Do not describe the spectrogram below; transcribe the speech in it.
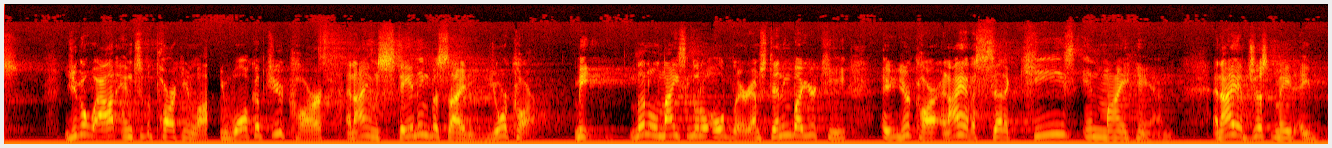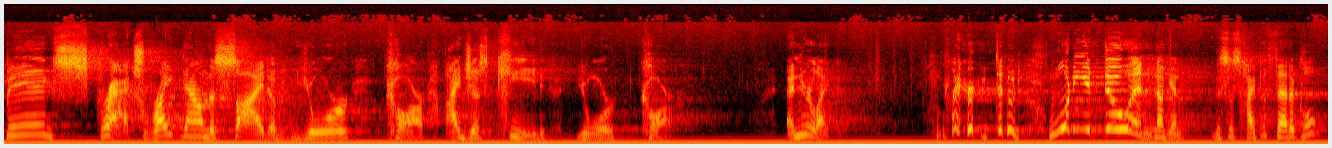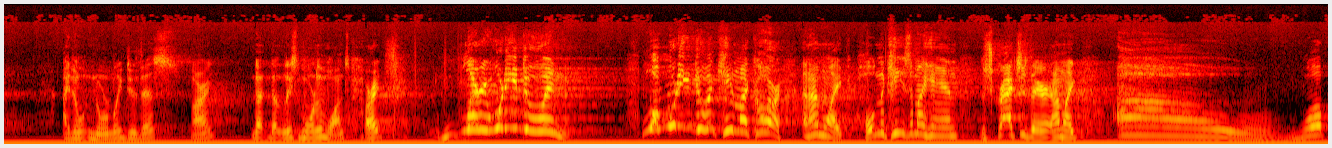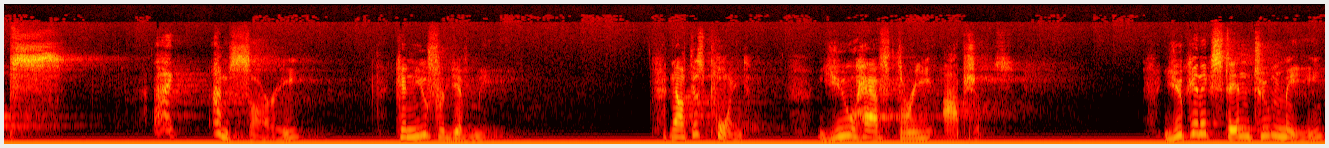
you go out into the parking lot, you walk up to your car, and I am standing beside your car, me. little nice little old Larry. I'm standing by your key, uh, your car, and I have a set of keys in my hand, and I have just made a big scratch right down the side of your car. I just keyed your car. And you're like, Larry, dude, what are you doing? Now, again, this is hypothetical. I don't normally do this, all right? At least more than once, all right? Larry, what are you doing? What, what are you doing keying my car? And I'm like, holding the keys in my hand, the scratch is there, and I'm like, oh, whoops. I, I'm sorry. Can you forgive me? Now, at this point, you have three options. You can extend to me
